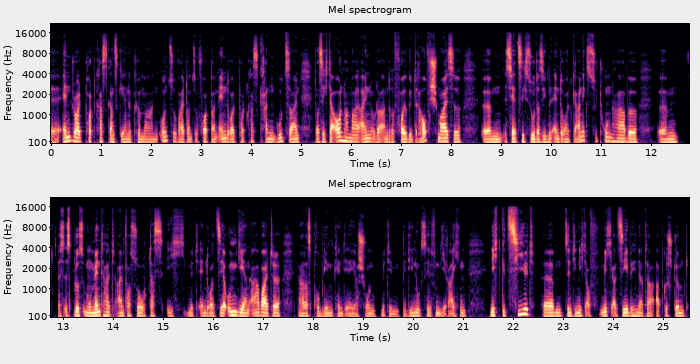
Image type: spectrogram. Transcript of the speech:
äh, Android-Podcast ganz gerne kümmern und so weiter und so fort. Beim Android-Podcast kann gut sein, dass ich da auch nochmal eine oder andere Folge draufschmeiße. Ähm, ist jetzt nicht so, dass ich mit Android gar nichts zu tun habe. Ähm, es ist bloß im Moment halt einfach so, dass ich mit Android sehr ungern arbeite. Na, das Problem kennt ihr ja schon mit den Bedienungshilfen. Die reichen nicht gezielt, ähm, sind die nicht auf mich als Sehbehinderter abgestimmt.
